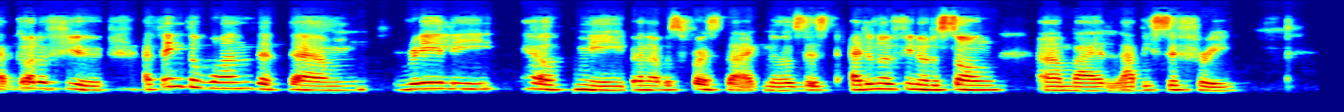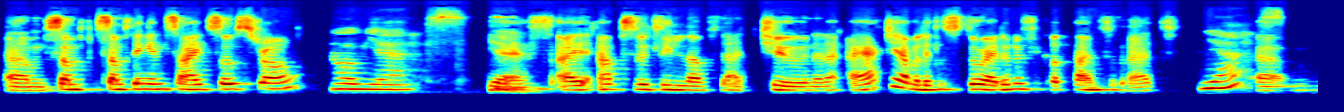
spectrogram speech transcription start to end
I've got a few. I think the one that um, really helped me when I was first diagnosed is I don't know if you know the song um, by Labi Siffre, um, some something inside so strong. Oh yes. Yes, I absolutely love that tune, and I, actually have a little story. I don't know if you got time for that. Yeah. Um,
